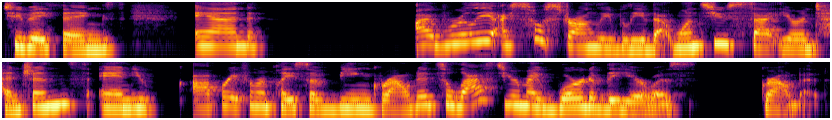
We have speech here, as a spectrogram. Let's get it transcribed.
two big things. And I really I so strongly believe that once you set your intentions and you operate from a place of being grounded. So last year my word of the year was grounded.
